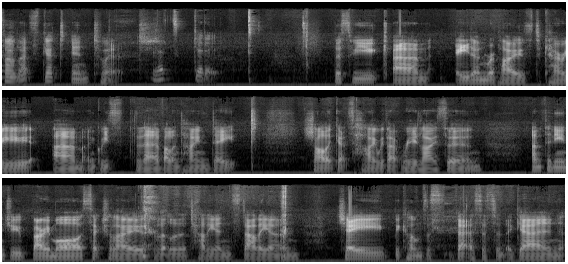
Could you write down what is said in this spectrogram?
So let's get into it. Let's get it. This week, um, Aidan replies to Carrie um, and agrees to their Valentine date. Charlotte gets high without realizing. Anthony and Drew Barrymore sexualize the little Italian stallion. Che becomes a, their assistant again,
